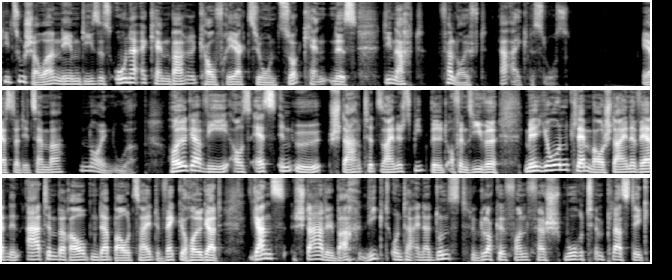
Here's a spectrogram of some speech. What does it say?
Die Zuschauer nehmen dieses ohne erkennbare Kaufreaktion zur Kenntnis. Die Nacht verläuft ereignislos. 1. Dezember 9 Uhr. Holger W. aus S in Ö startet seine Speedbild-Offensive. Millionen Klemmbausteine werden in atemberaubender Bauzeit weggeholgert. Ganz Stadelbach liegt unter einer Dunstglocke von verschmortem Plastik.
